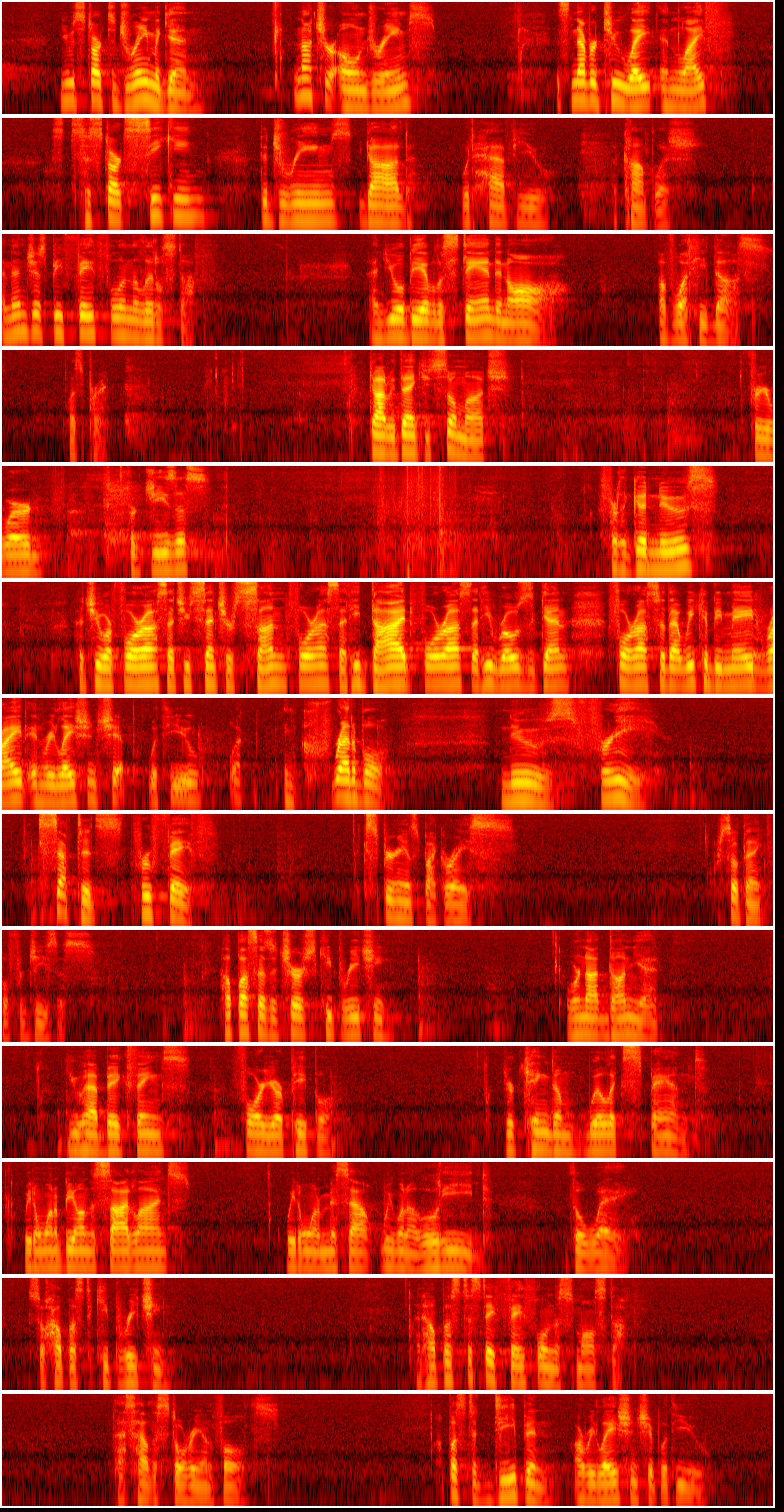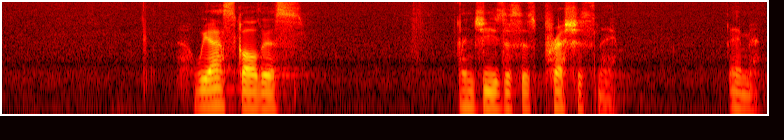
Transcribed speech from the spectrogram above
you would start to dream again, not your own dreams. It's never too late in life to start seeking the dreams God would have you accomplish. And then just be faithful in the little stuff and you will be able to stand in awe of what he does. Let's pray. God, we thank you so much for your word, for Jesus, for the good news that you are for us, that you sent your Son for us, that He died for us, that He rose again for us so that we could be made right in relationship with you incredible news, free, accepted through faith, experienced by grace. We're so thankful for Jesus. Help us as a church keep reaching. We're not done yet. You have big things for your people. Your kingdom will expand. We don't want to be on the sidelines. We don't want to miss out. We want to lead the way. So help us to keep reaching. And help us to stay faithful in the small stuff. That's how the story unfolds. Help us to deepen our relationship with you. We ask all this in Jesus' precious name. Amen.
